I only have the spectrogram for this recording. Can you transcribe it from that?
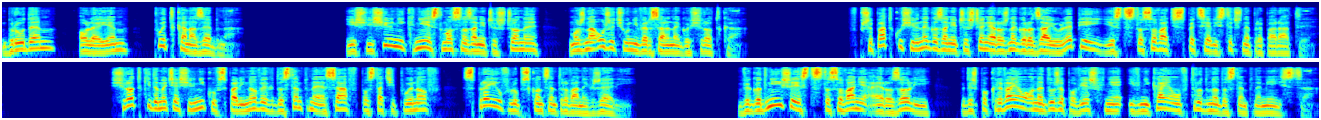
brudem, olejem, płytka nazebna. Jeśli silnik nie jest mocno zanieczyszczony, można użyć uniwersalnego środka. W przypadku silnego zanieczyszczenia różnego rodzaju lepiej jest stosować specjalistyczne preparaty. Środki do mycia silników spalinowych dostępne SA w postaci płynów, sprayów lub skoncentrowanych żeli. Wygodniejsze jest stosowanie aerozoli, gdyż pokrywają one duże powierzchnie i wnikają w trudno dostępne miejsca.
